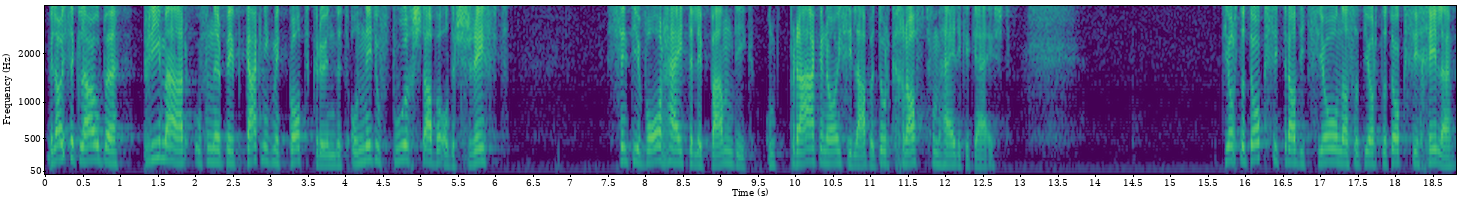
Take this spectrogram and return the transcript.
Weil unser Glaube primär auf einer Begegnung mit Gott gründet und nicht auf Buchstaben oder Schrift, sind die Wahrheiten lebendig und prägen unser Leben durch die Kraft vom Heiligen Geist. Die orthodoxe Tradition, also die orthodoxe Kirche,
